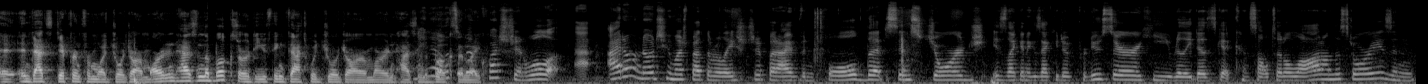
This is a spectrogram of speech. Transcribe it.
and that's different from what George R. R. Martin has in the books or do you think that's what George R. R. Martin has in the know, books that's a and good like question. Well, I, I don't know too much about the relationship, but I've been told that since George is like an executive producer, he really does get consulted a lot on the stories, and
